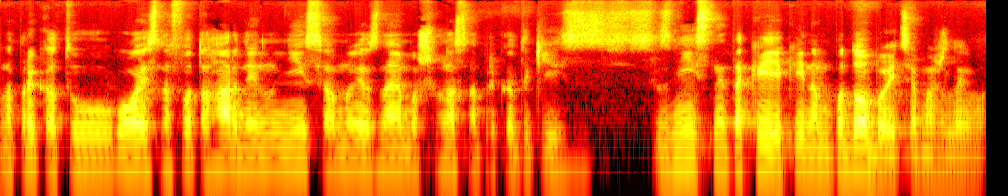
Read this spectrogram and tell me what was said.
наприклад, у когось на фото гарний ніс, а ми знаємо, що в нас, наприклад, такий з- з- не такий, який нам подобається, можливо,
